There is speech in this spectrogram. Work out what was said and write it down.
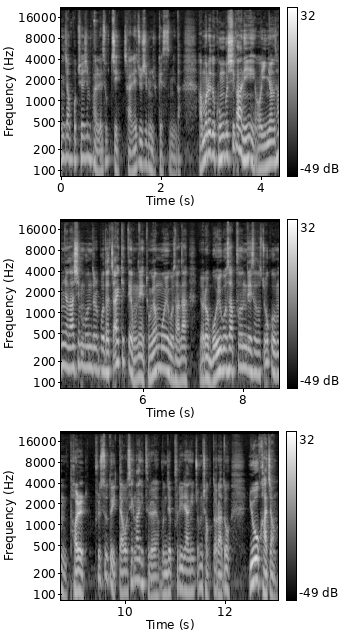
행정법 최신 판례 숙지 잘 해주시면 좋겠습니다. 아무래도 공부 시간이 2년 3년 하신 분들보다 짧기 때문에 동영 모의고사나 여러 모의고사 푸는 데 있어서 조금 덜 풀 수도 있다고 생각이 들어요. 문제 풀이량이 좀 적더라도 요 과정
